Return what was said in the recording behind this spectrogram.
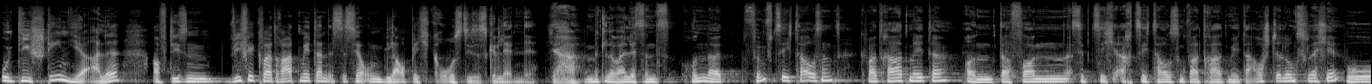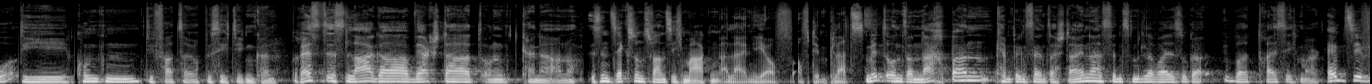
Und die stehen hier alle auf diesen, wie viel Quadratmetern? Es ist ja unglaublich groß, dieses Gelände. Ja, mittlerweile sind es 150.000 Quadratmeter und davon 70, 80.000 Quadratmeter Ausstellungsfläche, wo die Kunden die Fahrzeuge auch besichtigen können. Rest ist Lager, Werkstatt und keine Ahnung. Es sind 26 Marken allein hier auf, auf dem Platz. Mit unserem Nachbarn, Camping Center Steiner, sind es mittlerweile sogar über 30 Marken. MCW,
